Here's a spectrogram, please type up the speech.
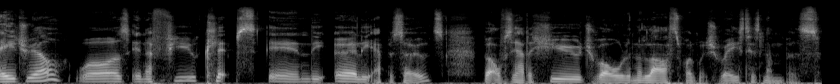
Adriel was in a few clips in the early episodes, but obviously had a huge role in the last one, which raised his numbers.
